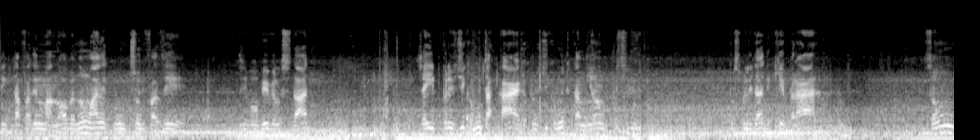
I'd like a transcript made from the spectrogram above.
Tem que estar tá fazendo manobra, não há condição de fazer desenvolver velocidade. Isso aí prejudica muita carga, prejudica muito o caminhão, possibilidade de quebrar. São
